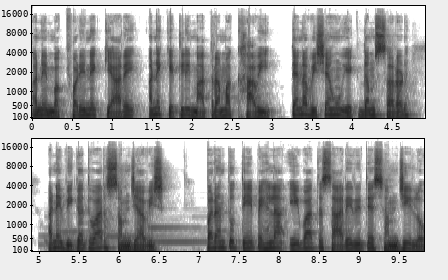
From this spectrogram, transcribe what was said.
અને મગફળીને ક્યારે અને કેટલી માત્રામાં ખાવી તેના વિશે હું એકદમ સરળ અને વિગતવાર સમજાવીશ. પરંતુ તે પહેલાં એ વાત સારી રીતે સમજી લો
